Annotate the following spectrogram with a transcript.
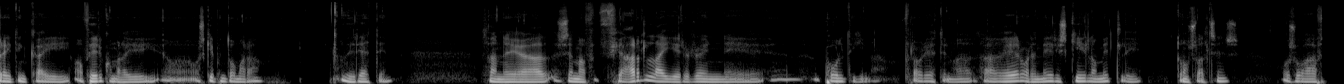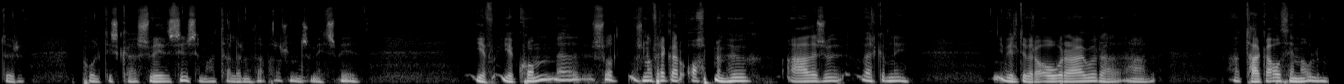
breytinga í, á fyrirkommalagi á skipundómara við réttin. Þannig að sem að fjarlægir raunni pólitíkina frá réttinu að það er orðið meiri skil á milli dómsvaldsins og svo aftur pólitíska sviðsins sem að tala um það bara svona sem eitt svið. Ég, ég kom með svo, svona frekar opnum hug að þessu verkefni. Ég vildi vera óragur að, að, að taka á þeim málum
